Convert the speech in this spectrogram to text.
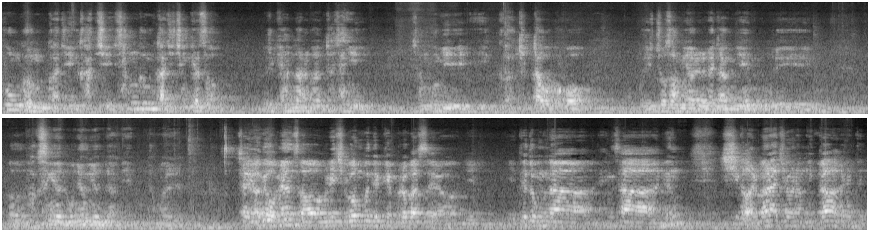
후원금까지 같이 상금까지 챙겨서 이렇게 한다는 건 대단히 참 의미 깊다고 보고 우리 조상열 회장님, 우리 어, 박승현 운영위원장님 정말 자 여기 오면서 우리 직원분들께 물어봤어요. 이, 이 대동문화 행사는 시가 얼마나 지원합니까? 그랬더니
